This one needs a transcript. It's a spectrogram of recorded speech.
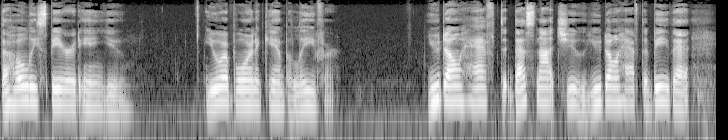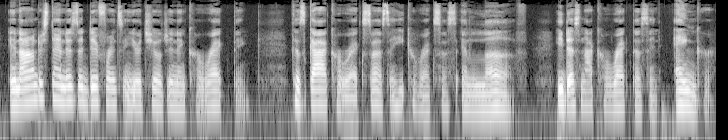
the Holy Spirit in you, you are born again believer. You don't have to, that's not you. You don't have to be that. And I understand there's a difference in your children and correcting because God corrects us and He corrects us in love. He does not correct us in anger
